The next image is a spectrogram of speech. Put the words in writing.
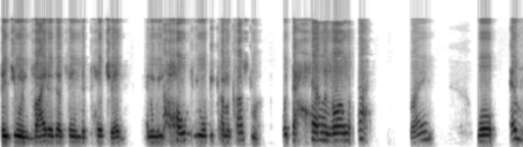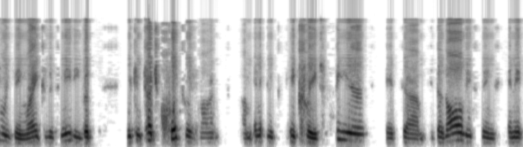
that you invited us in to pitch it, and we hope you will become a customer. What the hell is wrong with that, right? Well, everything, right? Because it's needy, but we can touch quickly on, um, and it, it creates fear. It um, it does all these things, and it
